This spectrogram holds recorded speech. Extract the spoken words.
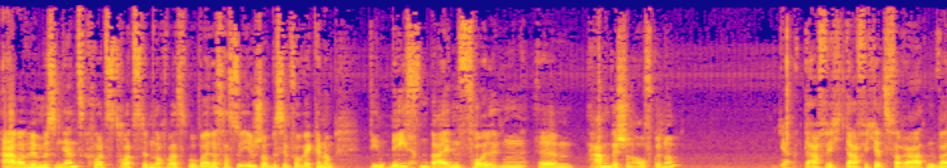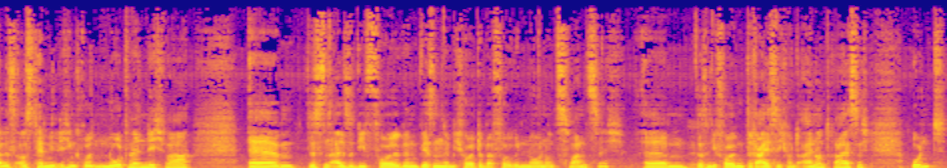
Aber wir müssen ganz kurz trotzdem noch was, wobei das hast du eben schon ein bisschen vorweggenommen. Die nächsten ja. beiden Folgen ähm, haben wir schon aufgenommen. Ja. Darf ich, darf ich jetzt verraten, weil es aus terminlichen Gründen notwendig war. Ähm, das sind also die Folgen, wir sind nämlich heute bei Folge 29. Ähm, das sind die Folgen 30 und 31. Und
